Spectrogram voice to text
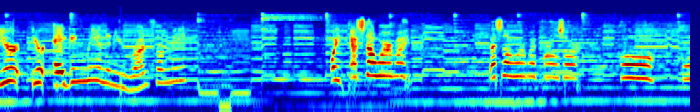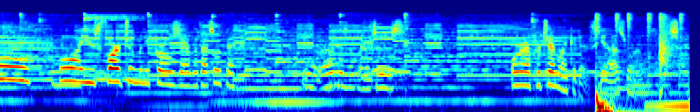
You're you're egging me and then you run from me? Wait, that's not where my That's not where my pearls are. Oh, oh, oh, I used far too many pearls there, but that's okay. Yeah, isn't, but it is. We're gonna pretend like it is. Yeah, that's what I wanted to say.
